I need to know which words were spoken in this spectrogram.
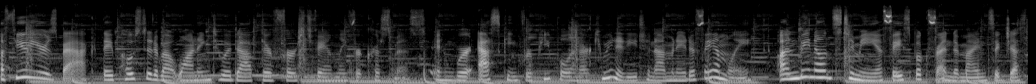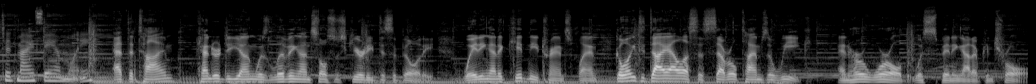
A few years back, they posted about wanting to adopt their first family for Christmas, and were asking for people in our community to nominate a family. Unbeknownst to me, a Facebook friend of mine suggested my family. At the time, Kendra DeYoung was living on Social Security disability, waiting on a kidney transplant, going to dialysis several times a week, and her world was spinning out of control.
